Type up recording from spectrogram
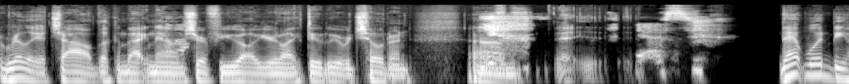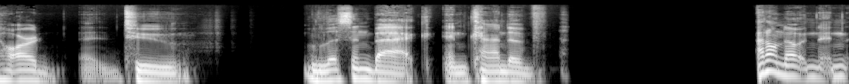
really a child. Looking back now, I'm sure for you all, you're like, dude, we were children. Um, Yes. that would be hard uh, to listen back and kind of. I don't know. n- n-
